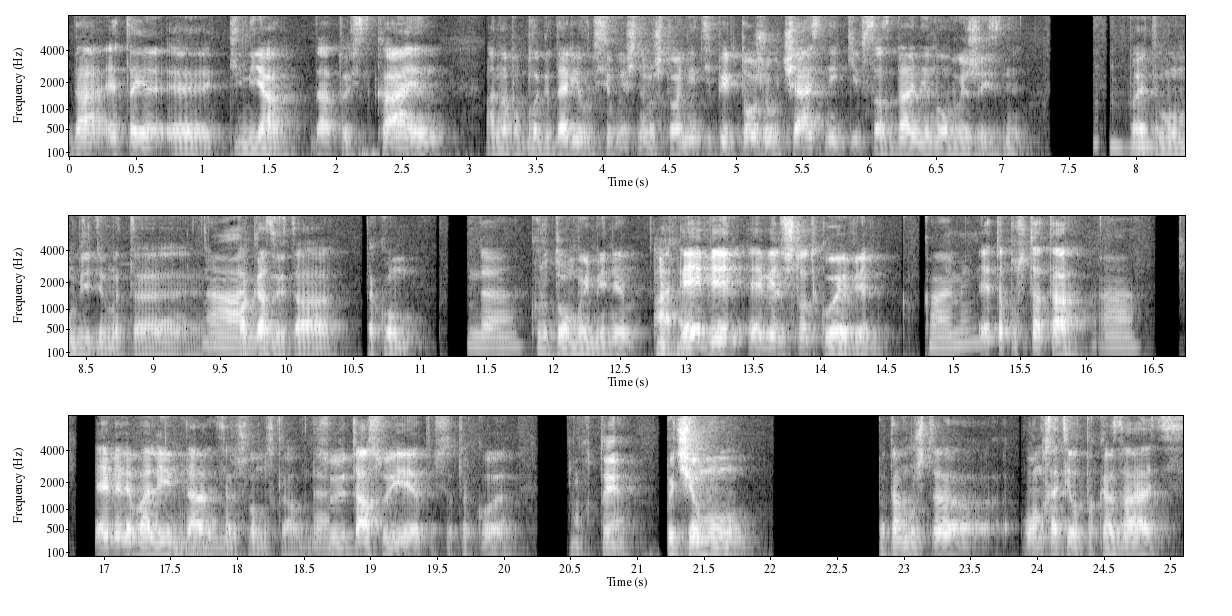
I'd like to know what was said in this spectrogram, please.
Да, это э, киньян, да, то есть Каин, она поблагодарила Всевышнего, что они теперь тоже участники в создании новой жизни. Поэтому мы видим это, А, показывает о таком Да, крутом имени. А Мгм. Эвель, Эвель, что такое Эвель? камень. Это пустота. А, Эвель Валим, да, царь Шлома сказал. Да. Суета, сует, все такое. Ух ты. Почему? Потому что он хотел показать,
